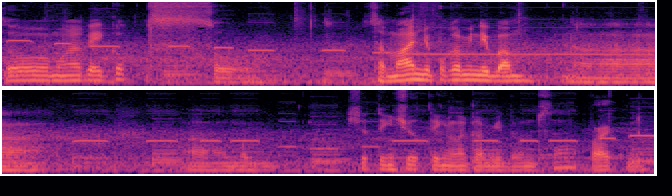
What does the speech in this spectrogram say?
So, mga kaikoks, so, samahan niyo po kami ni Bam na ah, mag shooting-shooting lang kami doon sa park niya.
